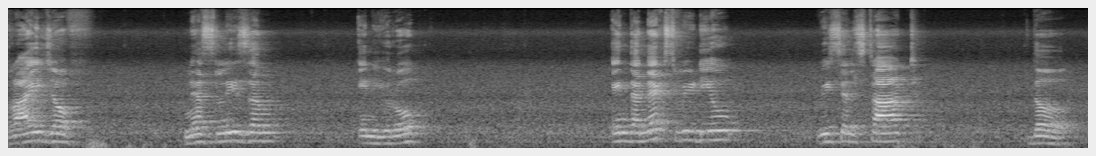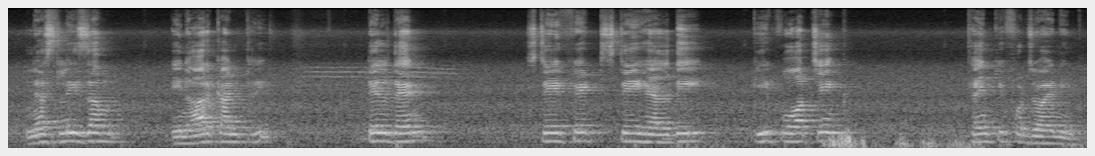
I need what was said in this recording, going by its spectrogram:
rise of nationalism in Europe. In the next video, we shall start the nationalism in our country. Till then, stay fit, stay healthy, keep watching. Thank you for joining.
